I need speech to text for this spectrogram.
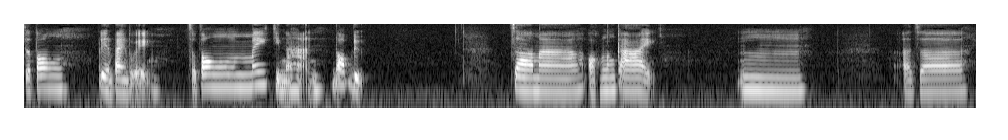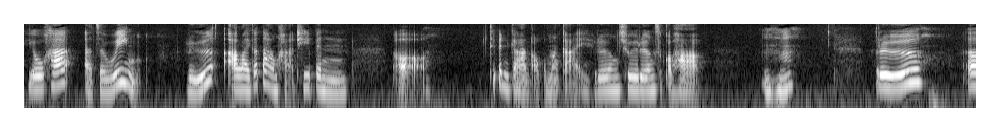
จะต้องเปลี่ยนแปลงตัวเอง จะต้องไม่กินอาหารรอบดึก จะมาออกกำลังกาย อืม อาจจะโยคะ อาจจะวิ่ง หรืออะไรก็ตามค่ะที่เป็นเอ่อที่เป็นการออกกำลังกาย เรื่องช่วยเรื่องสุขภาพ อือฮึหรือเอ่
